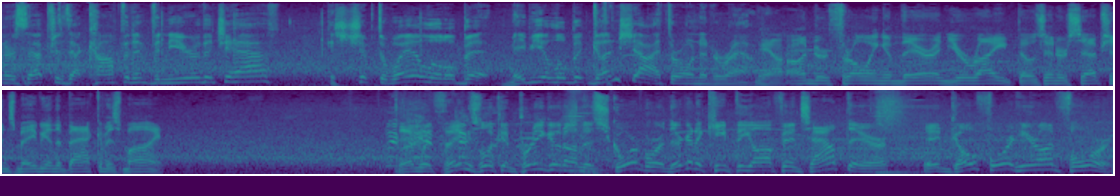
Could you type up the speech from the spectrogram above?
interceptions. That confident veneer that you have gets chipped away a little bit. Maybe a little bit gun-shy throwing it around. Yeah, under throwing him there, and you're right. Those interceptions maybe in the back of his mind. And with things looking pretty good on the scoreboard, they're going to keep the offense out there and go for it here on fourth.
